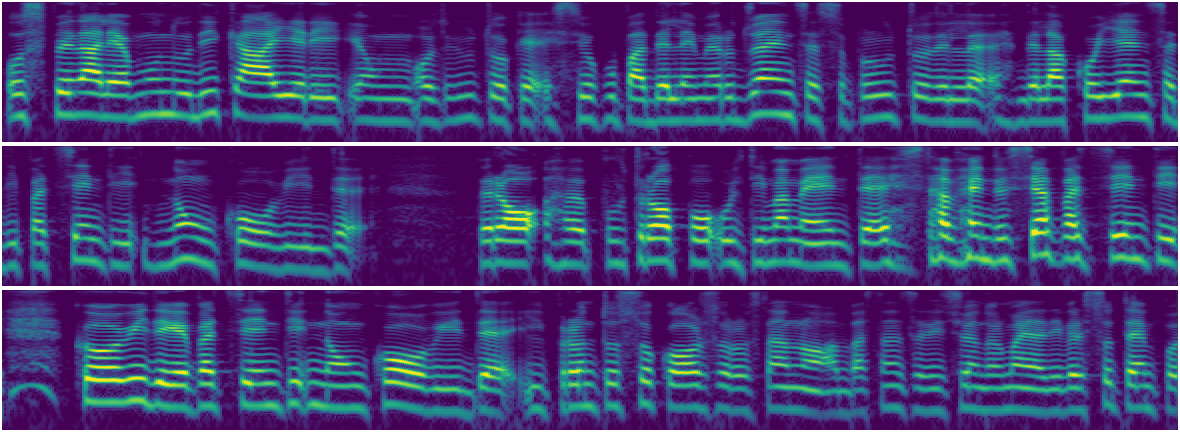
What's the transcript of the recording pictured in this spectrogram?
ospedali a mondo di Cagliari, che un, oltretutto che si occupa delle emergenze e soprattutto del, dell'accoglienza di pazienti non Covid però eh, purtroppo ultimamente sta avendo sia pazienti Covid che pazienti non Covid. Il pronto soccorso, lo stanno abbastanza dicendo ormai da diverso tempo,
